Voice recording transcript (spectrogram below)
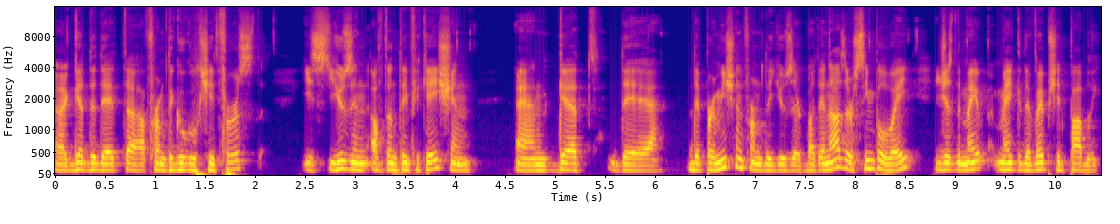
uh, get the data from the Google Sheet. First is using authentication and get the the permission from the user, but another simple way is just make, make the websheet public,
